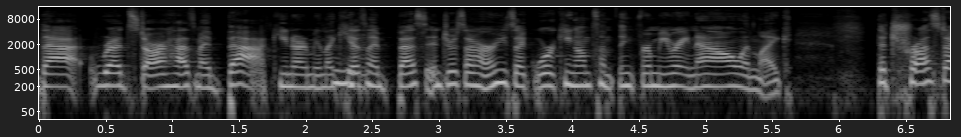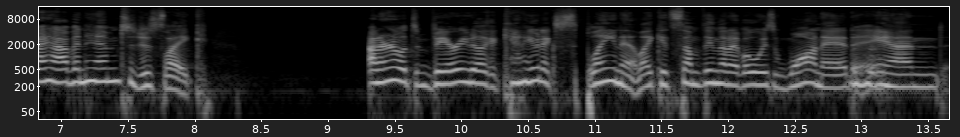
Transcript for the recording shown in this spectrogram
that Red Star has my back, you know what I mean? Like he has my best interest at heart. He's like working on something for me right now and like the trust I have in him to just like I don't know, it's very like I can't even explain it. Like it's something that I've always wanted mm-hmm. and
